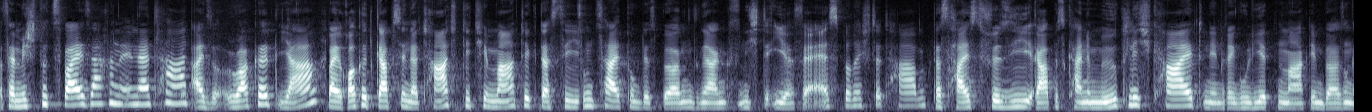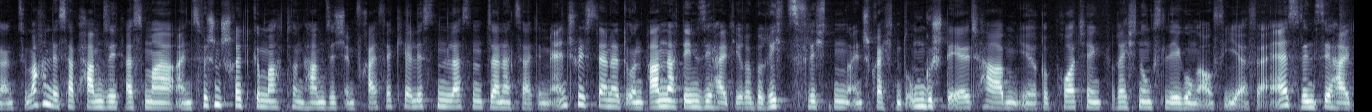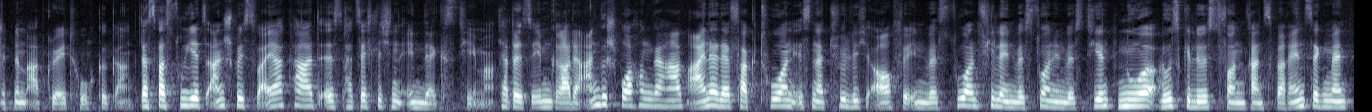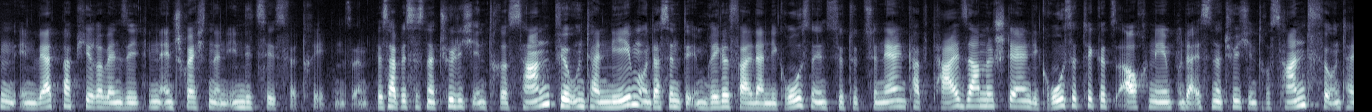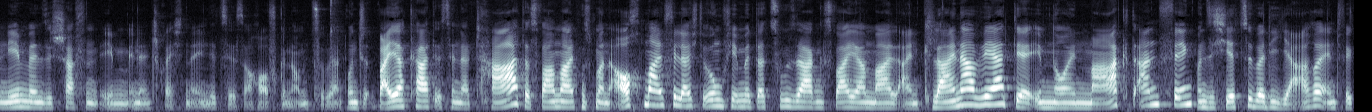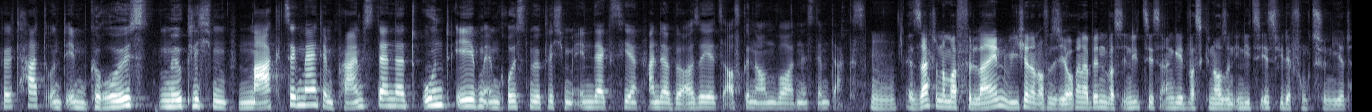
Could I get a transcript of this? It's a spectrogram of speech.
vermischst du zwei Sachen in der Tat. Also Rocket, ja. Bei Rocket gab es in der Tat die Thematik, dass sie zum Zeitpunkt des Börsengangs nicht IFRS berichtet haben. Das heißt, für sie gab es keine Möglichkeit, in den regulierten Markt den Börsengang zu machen. Deshalb haben sie erstmal einen Zwischenschritt gemacht und haben sich im Freiverkehr listen lassen, seinerzeit im Entry Standard und haben, nachdem sie halt ihre Berichtspflicht Pflichten entsprechend umgestellt haben, ihr Reporting, Rechnungslegung auf IFRS, sind sie halt mit einem Upgrade hochgegangen. Das, was du jetzt ansprichst, Wirecard, ist tatsächlich ein Indexthema. Ich hatte es eben gerade angesprochen gehabt. Einer der Faktoren ist natürlich auch für Investoren. Viele Investoren investieren nur losgelöst von Transparenzsegmenten in Wertpapiere, wenn sie in entsprechenden Indizes vertreten sind. Deshalb ist es natürlich interessant für Unternehmen, und das sind im Regelfall dann die großen institutionellen Kapitalsammelstellen, die große Tickets auch nehmen. Und da ist es natürlich interessant für Unternehmen, wenn sie es schaffen, eben in entsprechende Indizes auch aufgenommen zu werden. Und Wirecard ist in der Tat, das war mal, muss man auch mal vielleicht irgendwie mit dazu sagen, es war ja mal ein kleiner Wert, der im neuen Markt anfing und sich jetzt über die Jahre entwickelt hat und im größtmöglichen Marktsegment, im Prime Standard und eben im größtmöglichen Index hier an der Börse jetzt aufgenommen worden ist, im DAX. Hm. Er sagte nochmal für Laien, wie ich ja dann offensichtlich auch einer bin, was Indizes angeht, was genau so ein Indiz ist, wie der funktioniert.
